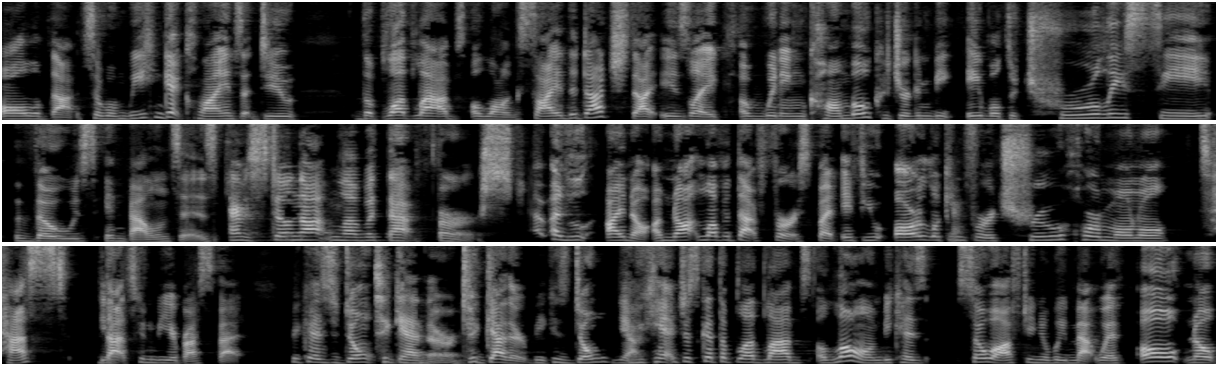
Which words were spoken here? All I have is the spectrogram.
all of that. So when we can get clients that do the blood labs alongside the Dutch, that is like a winning combo because you're going to be able to truly see those imbalances. I'm still not in love with that first. I, I know I'm not in love with that first, but if you are looking for a true hormonal test, Yeah. that's going to be your best bet because don't Together. together because don't Yeah. you can't just get the blood labs alone because so often you'll be met with oh no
